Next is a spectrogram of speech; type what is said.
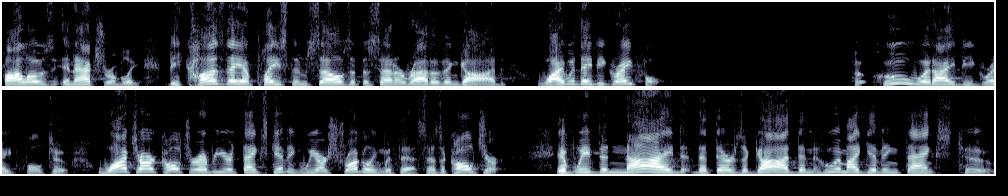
follows inexorably. Because they have placed themselves at the center rather than God, why would they be grateful? Who would I be grateful to? Watch our culture every year at Thanksgiving. We are struggling with this as a culture. If we've denied that there's a God, then who am I giving thanks to?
